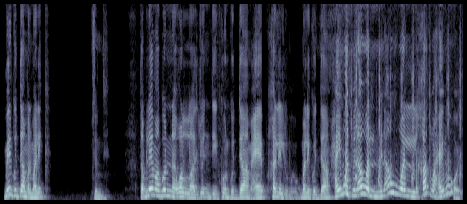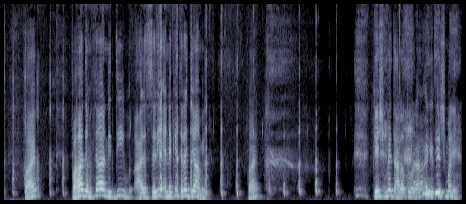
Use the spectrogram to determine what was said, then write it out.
مين قدام الملك؟ جندي. طب ليه ما قلنا والله الجندي يكون قدام عيب خلي الملك قدام. حيموت من اول من أول خطوة حيموت. فاهم؟ فهذا مثال نديه على السريع إنك أنت لا تجامل. فاهم؟ كش مت على طول ها؟ أيوة، كش ملك.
